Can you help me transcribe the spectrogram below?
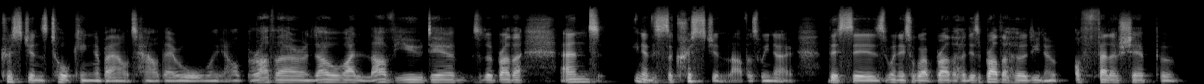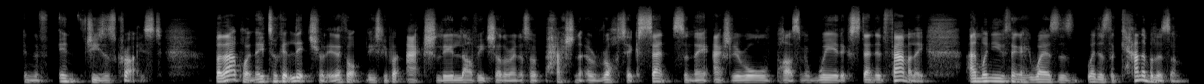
Christians talking about how they're all, you know, brother, and oh, I love you, dear sort of brother. And, you know, this is a Christian love, as we know. This is when they talk about brotherhood, it's brotherhood, you know, of fellowship in, the, in Jesus Christ. By that point, they took it literally. They thought these people actually love each other in a sort of passionate, erotic sense, and they actually are all part of some weird extended family. And when you think, okay, where's this, where does the cannibalism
